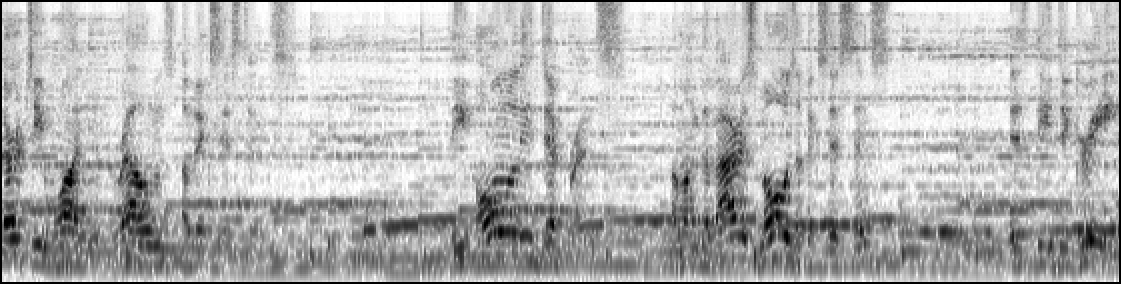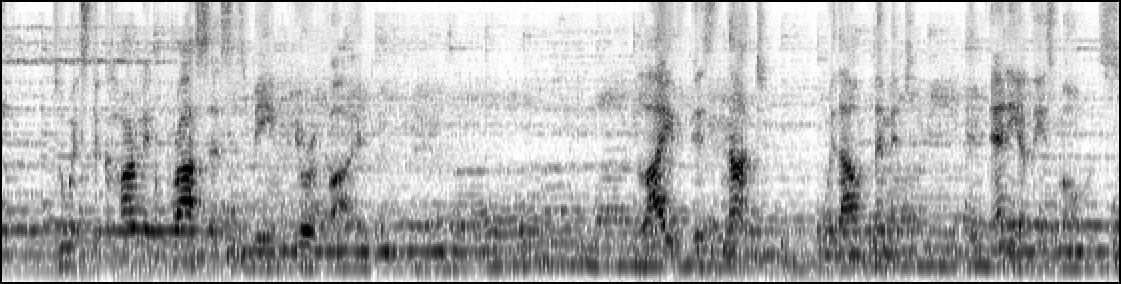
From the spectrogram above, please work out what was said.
31 realms of existence. The only difference among the various modes of existence is the degree to which the karmic process is being purified. Life is not without limit in any of these modes.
